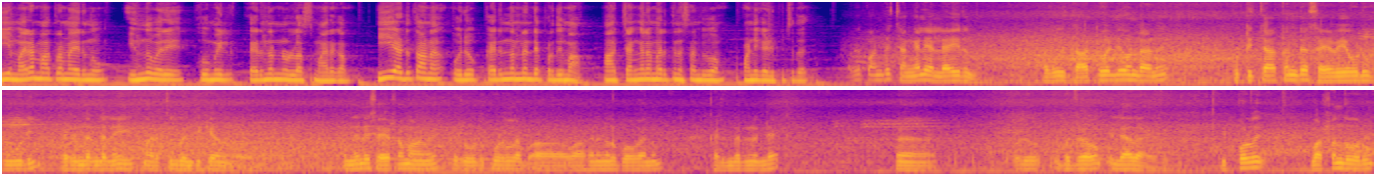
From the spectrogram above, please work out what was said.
ഈ മരം മാത്രമായിരുന്നു ഇന്നുവരെ ഭൂമിയിൽ കരിന്തണ്ടനുള്ള സ്മാരകം. ഈ അടുത്താണ് ഒരു കരിന്തണ്ടന്റെ പ്രതിമ ആ ചങ്ങലമരത്തിന് സമീപം പണി കഴിപ്പിച്ചത് അത് പണ്ട് ചങ്ങലയല്ലായിരുന്നു. അത് കാട്ടുവല്ലി കൊണ്ടാണ് കുട്ടിച്ചാത്തന്റെ സേവയോടുകൂടി കരിന്തണ്ടനെ ഈ മരത്തിൽ ബന്ധിക്കാനുണ്ടായിരുന്നു അതിന് ശേഷമാണ് ഈ റോഡിൽ കൂടെയുള്ള വാഹനങ്ങൾ പോകാനും കരിന്തണ്ടന്റെ ഒരു ഉപദ്രവം ഇല്ലാതായത്. ഇപ്പോൾ വർഷം തോറും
